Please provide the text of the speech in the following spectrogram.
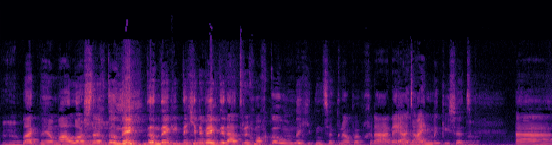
ja. lijkt me helemaal lastig. Dan, denk, dan denk ik dat je de week daarna terug mag komen omdat je het niet zo knap hebt gedaan. Nee, uiteindelijk is het eh,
